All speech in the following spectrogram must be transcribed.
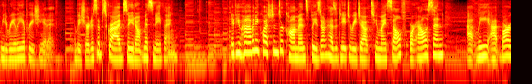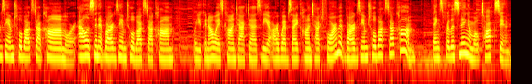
We'd really appreciate it. And be sure to subscribe so you don't miss anything. If you have any questions or comments, please don't hesitate to reach out to myself or Allison at lee at barexamtoolbox.com or allison at barexamtoolbox.com or you can always contact us via our website contact form at barexamtoolbox.com. Thanks for listening, and we'll talk soon.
